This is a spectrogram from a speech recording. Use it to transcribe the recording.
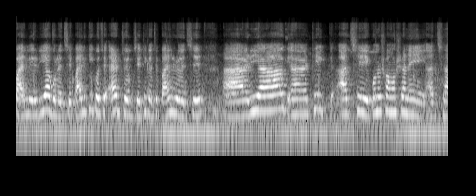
পায়েল রিয়া বলেছে পায়েল কি করছে? অ্যাড চলছে ঠিক আছে পায়েল রয়েছে। রিয়া ঠিক আছে কোনো সমস্যা নেই। আচ্ছা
